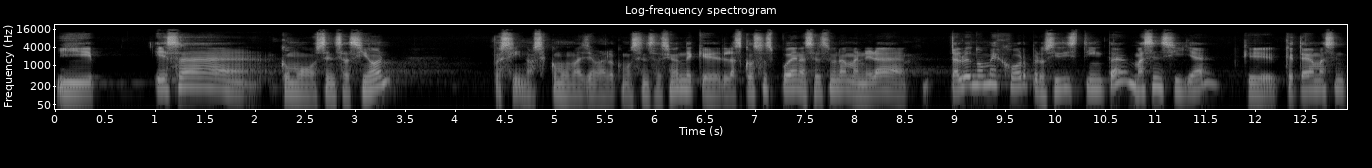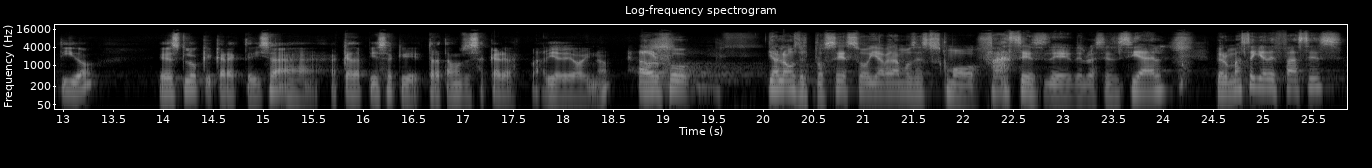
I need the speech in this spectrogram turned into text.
Y esa como sensación, pues sí, no sé cómo más llamarlo, como sensación de que las cosas pueden hacerse de una manera, tal vez no mejor, pero sí distinta, más sencilla, que, que te haga más sentido, es lo que caracteriza a, a, cada pieza que tratamos de sacar a, a día de hoy, ¿no? Adolfo, ya hablamos del proceso, ya hablamos de estos como fases de, de lo esencial, pero más allá de fases,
